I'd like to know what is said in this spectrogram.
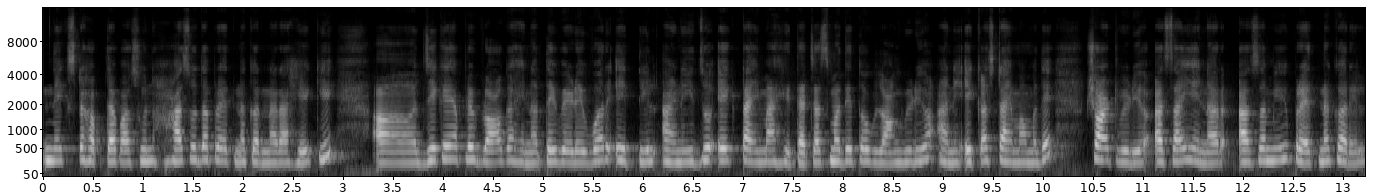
नेक्स्ट हप्त्यापासून हा सुद्धा प्रयत्न करणार आहे की जे काही आपले ब्लॉग आहे ना ते वेळेवर येतील आणि जो एक टाईम आहे त्याच्याचमध्ये तो लॉंग व्हिडिओ आणि एकाच टायमामध्ये शॉर्ट व्हिडिओ असा येणार असं मी प्रयत्न करेल.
